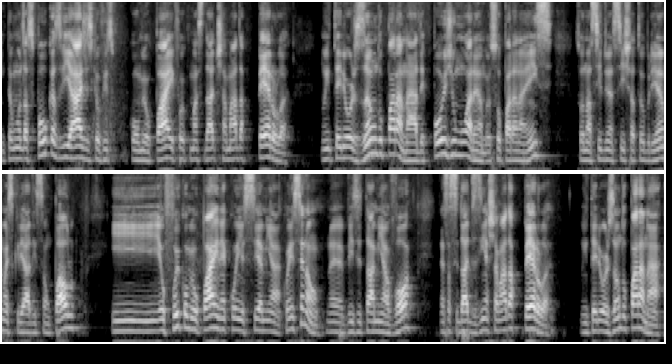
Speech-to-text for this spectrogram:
Então, uma das poucas viagens que eu fiz com meu pai foi para uma cidade chamada Pérola, no interiorzão do Paraná, depois de Umuarama. Eu sou paranaense, sou nascido em Assis Chateaubriand, mas criado em São Paulo. E eu fui com meu pai, né, conhecer a minha, conhecer não, né, visitar a minha avó nessa cidadezinha chamada Pérola, no interiorzão do Paraná.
